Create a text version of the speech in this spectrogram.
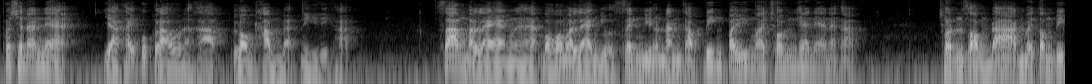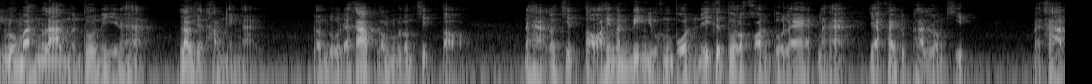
เพราะฉะนั้นเนี่ยอยากให้พวกเรานะครับ ลองทำแบบนี้สิครับ สร้างมแมลงนะฮะบอกว่ามาแมลงอยู่เส้นนี้เท่านั้นครับ วิ่งไปวิ่งมาชนแค่นี้นะครับ ชนสองด้านไม่ต้องวิ่งลงมาข้างล่างเหมือนตัวนี้นะฮะเราจะทํำยังไง ลองดูนะครับ ลองลองคิดต่อ นะฮะลองคิดต่อให้มันวิ่งอยู่ข้างบนนี่คือตัวละครตัวแรกนะฮะอยากให้ทุกท่านลองคิดนะครับ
